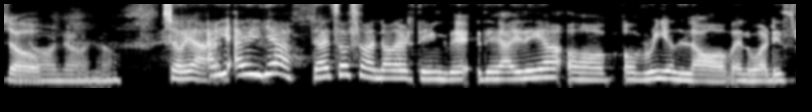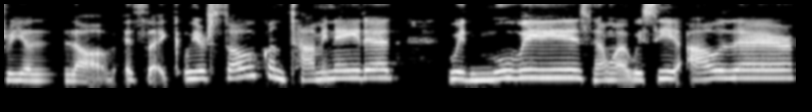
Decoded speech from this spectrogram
So no, no, no. So yeah. I, I yeah, that's also another thing. The the idea of of real love and what is real love. It's like we're so contaminated with movies and what we see out there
